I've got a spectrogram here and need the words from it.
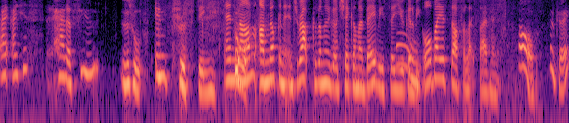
I, I just had a few little interesting And. Mum, I'm not going to interrupt because I'm going to go check on my baby. So you're going to be Oh. all by yourself for like five minutes. Oh, okay.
